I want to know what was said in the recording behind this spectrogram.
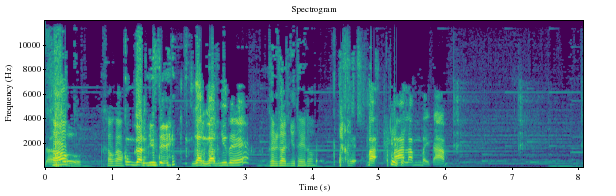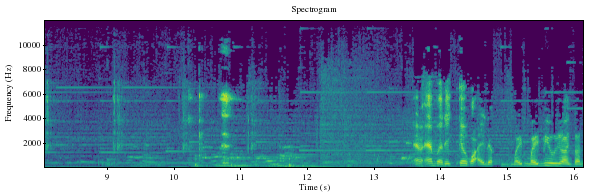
Không. Không không. Cũng gần như thế. gần gần như thế. Gần gần như thế thôi. Ba ba năm bảy tám. Em em vừa đi kêu gọi được mấy mấy view cho anh Tuấn.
